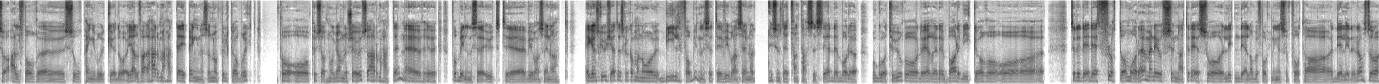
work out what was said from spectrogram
så altfor stor pengebruk da. I alle fall Hadde vi hatt de pengene som nå fylket har brukt på å pusse opp noen gamle sjøhus, så hadde vi hatt en forbindelse ut til Vibrandsøyna. Jeg ønsker jo ikke at det skal komme noen bilforbindelse til Vibrandsøyna. Jeg synes det er et fantastisk sted. Det er både å gå tur, og der er det badeviker. Og, og, så det, det, er et flott område, men det er jo synd at det er så liten del av befolkningen som får ta del i det. da. Så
